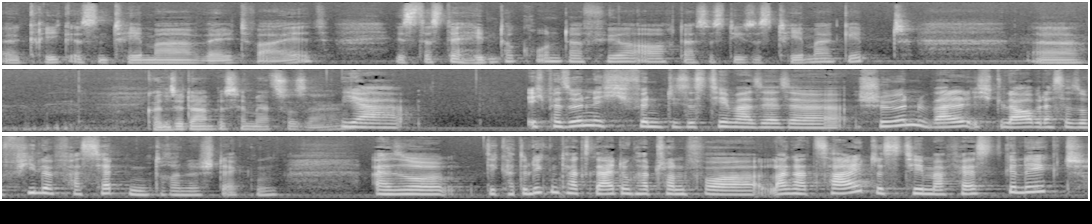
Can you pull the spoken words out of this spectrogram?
Äh, äh, Krieg ist ein Thema weltweit. Ist das der Hintergrund dafür auch, dass es dieses Thema gibt? Äh, können Sie da ein bisschen mehr zu sagen? Ja, ich persönlich finde dieses Thema sehr, sehr schön, weil ich glaube, dass da so viele Facetten drin stecken. Also die Katholikentagsleitung hat schon vor langer Zeit das Thema festgelegt.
